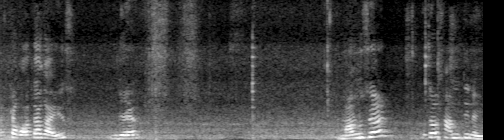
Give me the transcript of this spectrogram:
একটা কথা গাইস যে মানুষের কোথাও শান্তি নেই।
